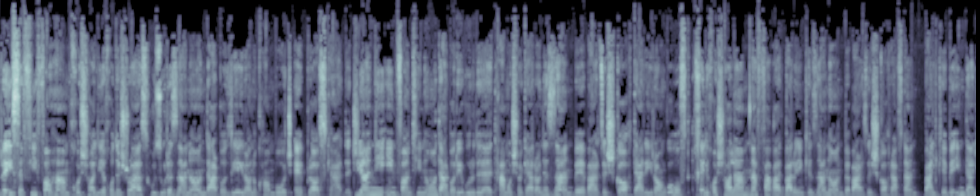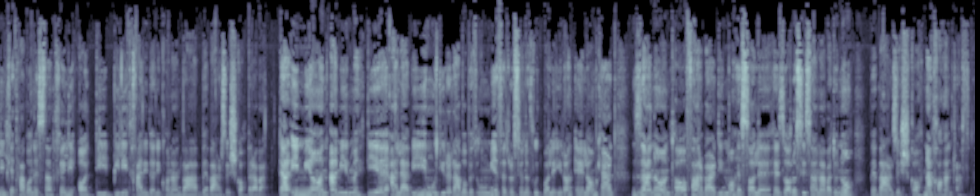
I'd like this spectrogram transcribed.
رئیس فیفا هم خوشحالی خودش رو از حضور زنان در بازی ایران و کامبوج ابراز کرد. جیانی اینفانتینو درباره ورود تماشاگران زن به ورزشگاه در ایران گفت خیلی خوشحالم نه فقط برای اینکه زنان به ورزشگاه رفتن بلکه به این دلیل که توانستن خیلی عادی بلیت خریداری کنند و به ورزشگاه بروند. در این میان امیر مهدی علوی مدیر روابط عمومی فدراسیون فوتبال ایران اعلام کرد زنان تا فروردین ماه سال 1399 به ورزشگاه نخواهند رفت.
